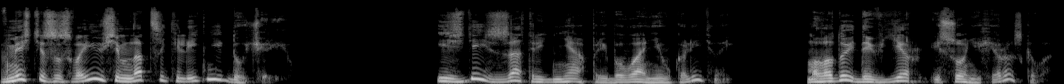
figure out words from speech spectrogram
вместе со своей семнадцатилетней дочерью. И здесь за три дня пребывания у Калитиной молодой Девьер и Соня Хераскова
